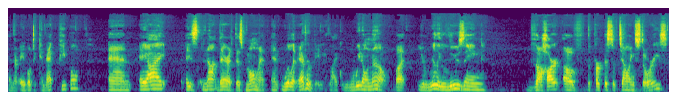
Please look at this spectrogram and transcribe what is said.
and they're able to connect people. And AI is not there at this moment. And will it ever be? Like, we don't know. But you're really losing the heart of the purpose of telling stories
